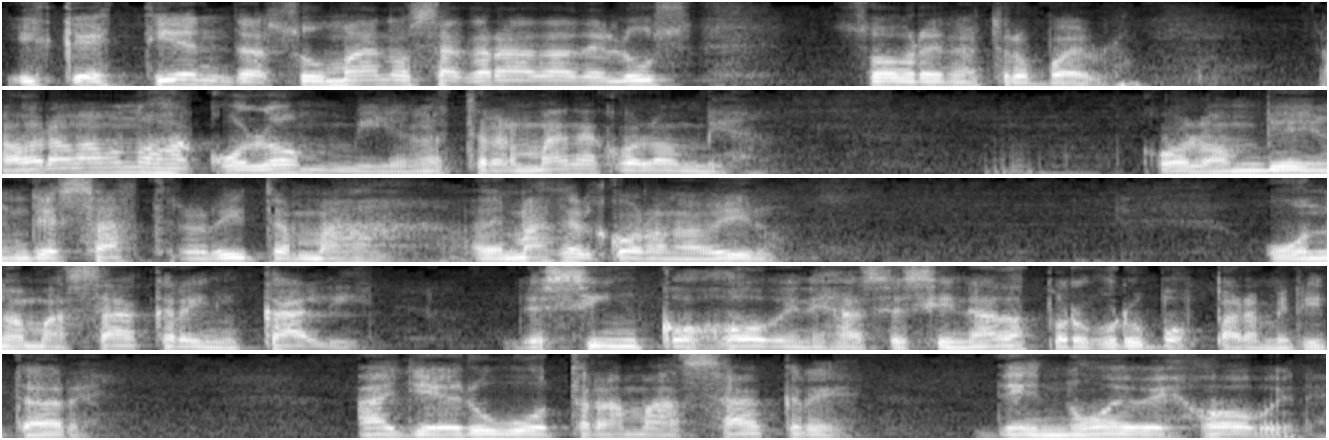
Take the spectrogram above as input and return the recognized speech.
y que extienda su mano sagrada de luz sobre nuestro pueblo. Ahora vámonos a Colombia, nuestra hermana Colombia. Colombia hay un desastre ahorita, más, además del coronavirus. Una masacre en Cali de cinco jóvenes asesinados por grupos paramilitares. Ayer hubo otra masacre de nueve jóvenes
